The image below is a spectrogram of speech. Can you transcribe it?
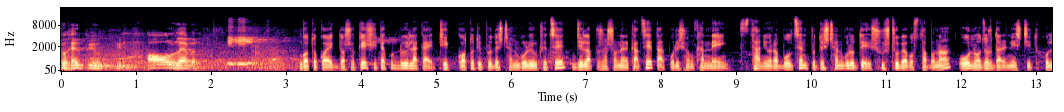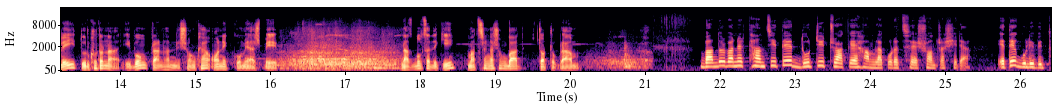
to help you in all level. গত কয়েক দশকে সীতাকুণ্ড এলাকায় ঠিক কতটি প্রতিষ্ঠান গড়ে উঠেছে জেলা প্রশাসনের কাছে তার পরিসংখ্যান নেই। স্থানীয়রা বলছেন প্রতিষ্ঠানগুলোতে সুষ্ঠু ব্যবস্থাপনা ও নজরদারি নিশ্চিত হলেই দুর্ঘটনা এবং প্রাণহানির সংখ্যা অনেক কমে আসবে। নাজমুল সাদিকি মাছরাঙ্গা সংবাদ চট্টগ্রাম। বান্দরবানের থানচিতে দুটি ট্রাকে হামলা করেছে সন্ত্রাসীরা। এতে গুলিবিদ্ধ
